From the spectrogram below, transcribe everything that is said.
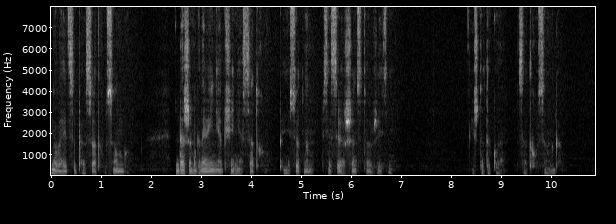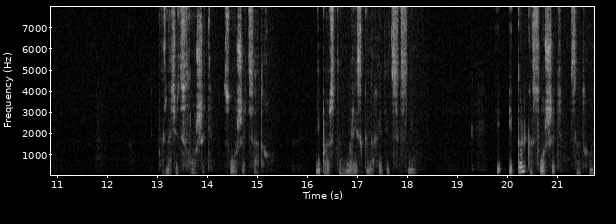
говорится про садхусангу. Даже мгновение общения с садху принесет нам все совершенства в жизни. И что такое садхусанга? Это значит слушать слушать садху, не просто близко находиться с ним. И, и только слушать садху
